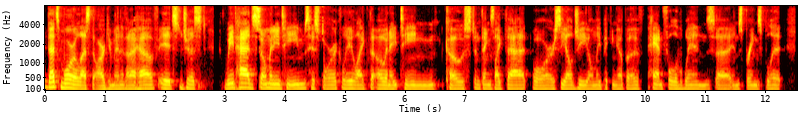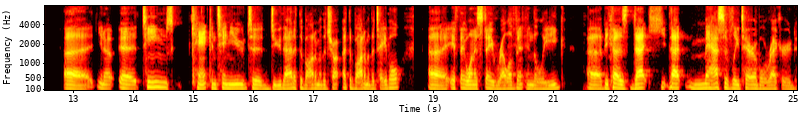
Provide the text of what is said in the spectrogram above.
That's more or less the argument that I have. It's just we've had so many teams historically, like the 0 and 18 Coast and things like that, or CLG only picking up a handful of wins uh, in spring split. Uh, you know, uh, teams can't continue to do that at the bottom of the chart, at the bottom of the table, uh, if they want to stay relevant in the league, uh, because that that massively terrible record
